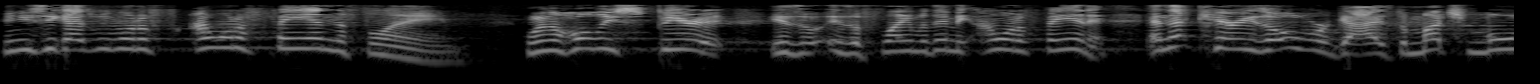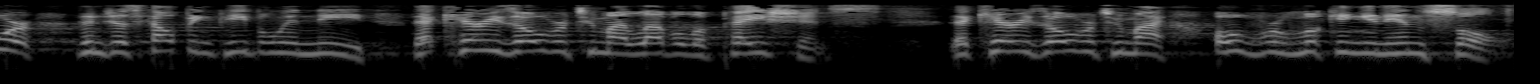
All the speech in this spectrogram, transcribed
And you see guys, we want to, I want to fan the flame. When the Holy Spirit is a, is a flame within me, I want to fan it. And that carries over, guys, to much more than just helping people in need. That carries over to my level of patience. That carries over to my overlooking an insult.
